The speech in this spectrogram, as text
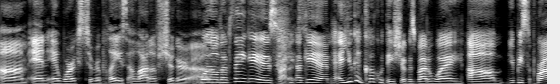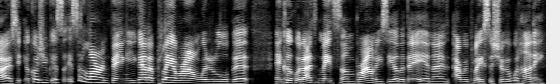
um, and it works to replace a lot of sugar. Um, well, the thing is, products. again, and you can cook with these sugars, by the way. Um, you'd be surprised. Of course, you it's, it's a learned thing. You got to play around with it a little bit and cook with. I made some brownies the other day, and I I replaced the sugar with honey,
